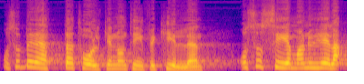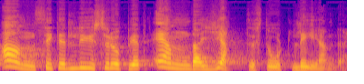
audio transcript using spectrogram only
Och så berättar tolken någonting för killen och så ser man hur hela ansiktet lyser upp i ett enda jättestort leende.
